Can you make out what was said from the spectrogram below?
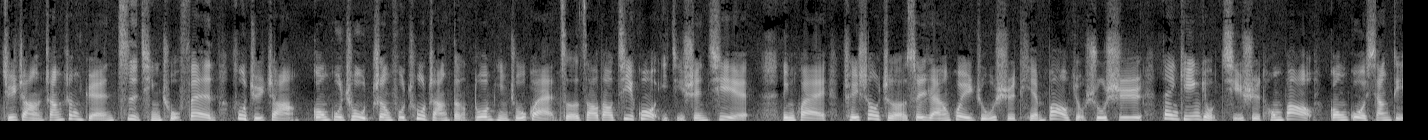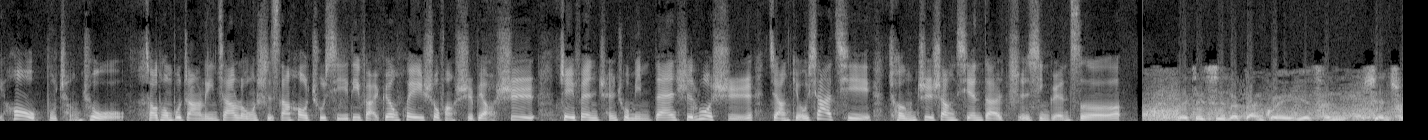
局长张正元自请处分，副局长、公务处正副处长等多名主管则遭到记过以及申诫。另外，垂受者虽然会如实填报有疏失，但应有及时通报，功过相抵后不惩处。交通部长林佳龙十三号出席立法院会受访时表示。这份惩处名单是落实讲由下起惩治上先的执行原则。那这次的断轨也呈现出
